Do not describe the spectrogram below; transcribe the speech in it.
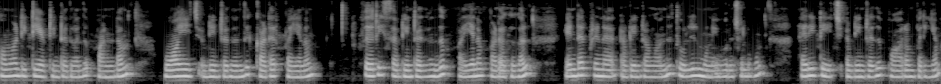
கமாடிட்டி அப்படின்றது வந்து பண்டம் வாயேஜ் அப்படின்றது வந்து கடற்பயணம் ஃபெரிஸ் அப்படின்றது வந்து பயண படகுகள் என்டர்பிரினர் அப்படின்றவங்க வந்து தொழில் முனைவோர்னு சொல்லுவோம். ஹெரிட்டேஜ் அப்படின்றது பாரம்பரியம்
